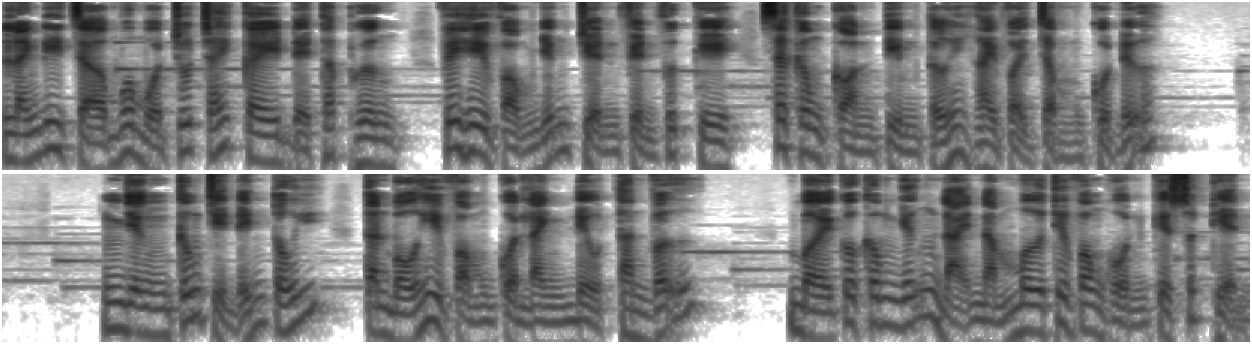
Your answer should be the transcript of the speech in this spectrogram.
Lành đi chợ mua một chút trái cây để thắp hương, Với hy vọng những chuyện phiền phức kia Sẽ không còn tìm tới hai vợ chồng của nữa. Nhưng cũng chỉ đến tối, Toàn bộ hy vọng của lành đều tan vỡ. Bởi cô không những lại nằm mơ thấy vong hồn kia xuất hiện,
